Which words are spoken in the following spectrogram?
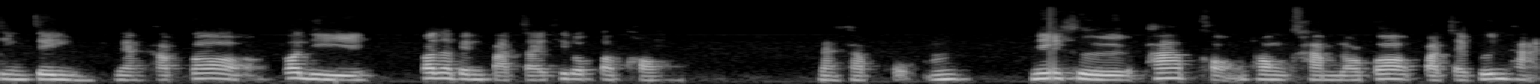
จริง ๆ นะครับ ก็ก็ดี ก็จะเป็นปัจจัยที่ลบต่อทองนะครับ ผมนี่คือภาพของทองคำแล้วก็ปัจจัยพื้นฐาน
